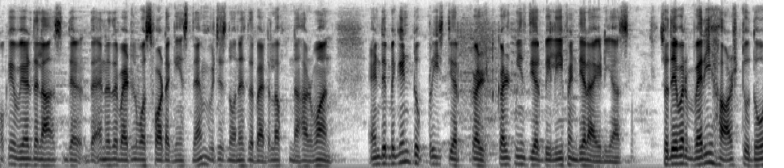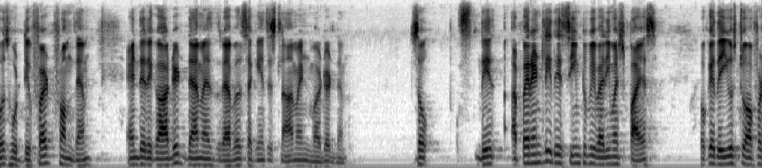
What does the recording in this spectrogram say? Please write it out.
okay where the last battle was fought against them which is known as the battle of Nahrawan and they begin to preach their cult cult means their belief and their ideas so they are very hard to those who differed from them and they regarded them as rebels against Islam and murder them so they apparently they seem to be very much pious okay they used to offer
